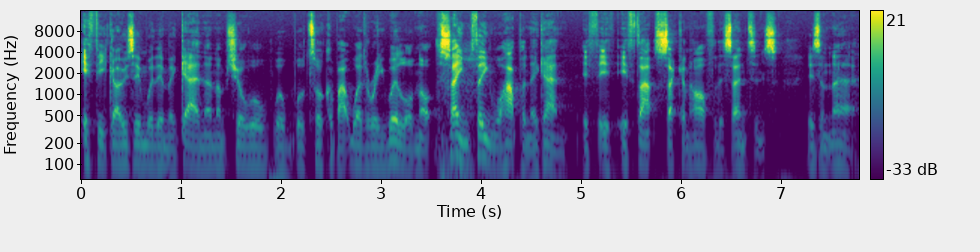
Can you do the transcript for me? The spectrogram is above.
if he goes in with him again, and I'm sure we'll we'll, we'll talk about whether he will or not. The same thing will happen again if if, if that second half of the sentence isn't there.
